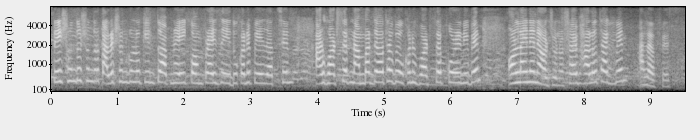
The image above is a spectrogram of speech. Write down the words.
তো এই সুন্দর সুন্দর কালেকশনগুলো কিন্তু আপনার এই কম প্রাইসে এই দোকানে পেয়ে যাচ্ছেন। আর হোয়াটসঅ্যাপ নাম্বার দেওয়া থাকবে, ওখানে হোয়াটসঅ্যাপ করে নেবেন। অনলাইনে নেওয়ার জন্য। সবাই ভালো থাকবেন। আল্লাহ হাফেজ।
